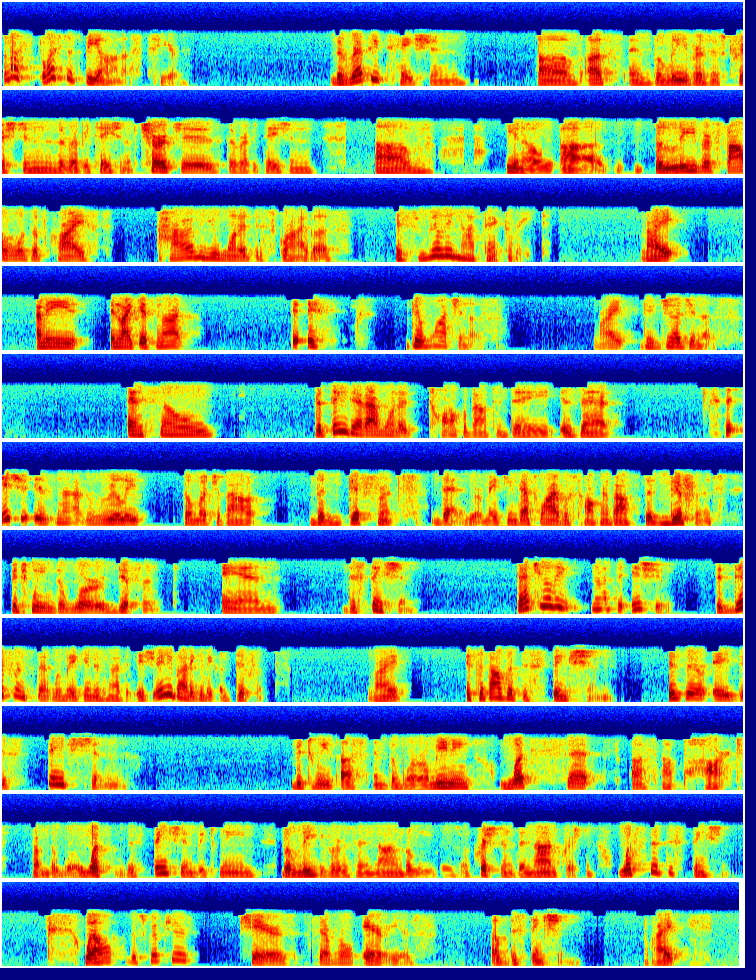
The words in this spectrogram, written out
let's let's just be honest here. The reputation of us as believers, as Christians, the reputation of churches, the reputation of you know uh, believer followers of Christ, however you want to describe us, it's really not that great, right? I mean, and like it's not. It, it, they're watching us, right? They're judging us and so the thing that I want to talk about today is that the issue is not really so much about the difference that we're making. That's why I was talking about the difference between the word different and distinction. That's really not the issue. The difference that we're making is not the issue. Anybody can make a difference, right? It's about the distinction. Is there a distinction between us and the world, meaning what sets us apart from the world? What's the distinction between believers and non believers or Christians and non Christians? What's the distinction? Well, the scripture shares several areas of distinction, right?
